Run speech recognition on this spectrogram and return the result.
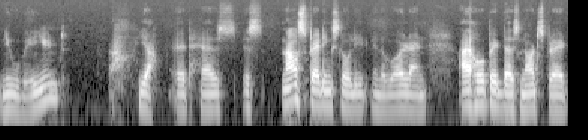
new variant. Yeah it has is now spreading slowly in the world and i hope it does not spread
